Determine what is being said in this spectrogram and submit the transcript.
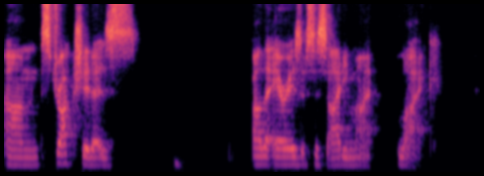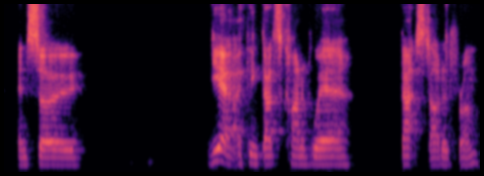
um, structured as other areas of society might like. And so, yeah, I think that's kind of where that started from.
